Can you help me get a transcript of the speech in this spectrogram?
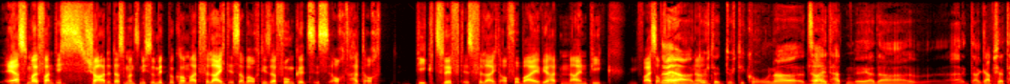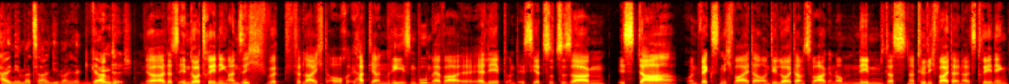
erstmal fand ich es schade, dass man es nicht so mitbekommen hat. Vielleicht ist aber auch dieser Funke, es ist auch, hat auch Peak Zwift ist vielleicht auch vorbei. Wir hatten einen Peak, ich weiß auch Naja, gar nicht. Ne? durch, die, durch die Corona-Zeit hatten wir ja da, da gab es ja Teilnehmerzahlen, die waren ja gigantisch. Ja, das Indoor-Training an sich wird vielleicht auch, hat ja einen riesen Boom erwa- erlebt und ist jetzt sozusagen, ist da und wächst nicht weiter und die Leute haben es wahrgenommen, nehmen das natürlich weiterhin als Training,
